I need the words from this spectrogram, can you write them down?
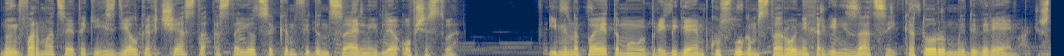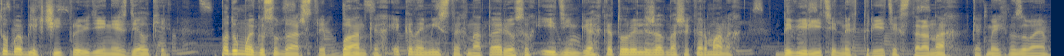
Но информация о таких сделках часто остается конфиденциальной для общества. Именно поэтому мы прибегаем к услугам сторонних организаций, которым мы доверяем, чтобы облегчить проведение сделки. Подумай о государстве, банках, экономистах, нотариусах и деньгах, которые лежат в наших карманах, доверительных третьих сторонах, как мы их называем.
